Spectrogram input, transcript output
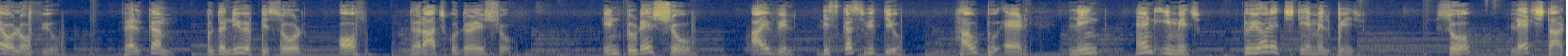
all of you. Welcome to the new episode of The Raj Kudale Show. In today's show, I will discuss with you how to add link and image to your HTML page. So, let's start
